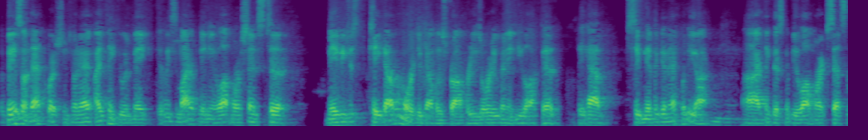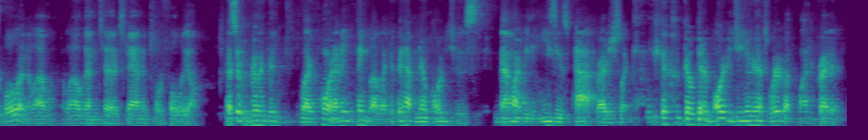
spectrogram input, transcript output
But based on that question, Tony, I, I think it would make, at least in my opinion, a lot more sense to maybe just take out a mortgage on those properties or even a HELOC that they have significant equity on. Uh, I think that's going to be a lot more accessible and allow allow them to expand their portfolio. That's a really good like point. I didn't think about like if they have no mortgages, that might be the easiest path, right? Just like go get a mortgage and you don't have to worry about the line of credit.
